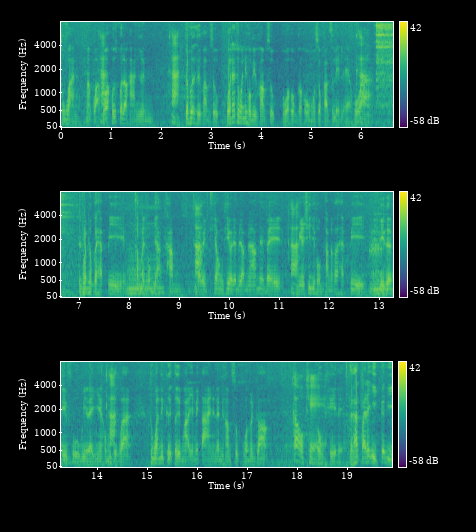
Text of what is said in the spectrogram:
ทุกวันมากกว่าค่ะเพราะว่าคนเราหาเงิน ค่ะ ก็เพื่อซื้อความสุขว่าถ้าทุกวันนี้ผมมีความสุข ผมว่าผมก็คงประสบความสำเร็จแล้ว เพราะว่าค่ะในทุกวันนี้ผมก็แฮปปี้อืมทำอะไรที่ผมอยากทำค่ะได้ไปเที่ยวท่องเที่ยวได้ไปดำน้ำได้ไปค่ะมีอาชีพที่ผมทำแล้วก็แฮปปี้มีเพื่อนมีฝูงมีอะไรอย่างเงี้ยผมค่ะ รู้สึกว่าทุกวันที่ตื่นมาแล้วยังไม่ตายเนี่ยแล้วมีความสุขผมว่ามันก็ก็โอเค โอเคแล้วแต่ถ้าไปได้อีกก็ดี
